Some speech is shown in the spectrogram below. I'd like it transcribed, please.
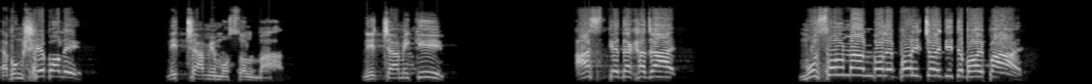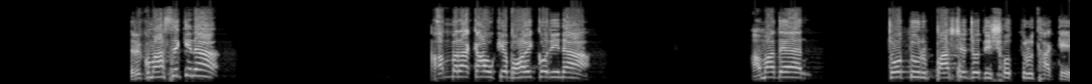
এবং সে বলে, নিশ্চয় আমি মুসলমান। নিশ্চয় আমি কি? আজকে দেখা যায়, মুসলমান বলে পরিচয় দিতে ভয় পায়। এরকম আছে কিনা? আমরা কাউকে ভয় করি না। আমাদের চতুর পাশে যদি শত্রু থাকে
